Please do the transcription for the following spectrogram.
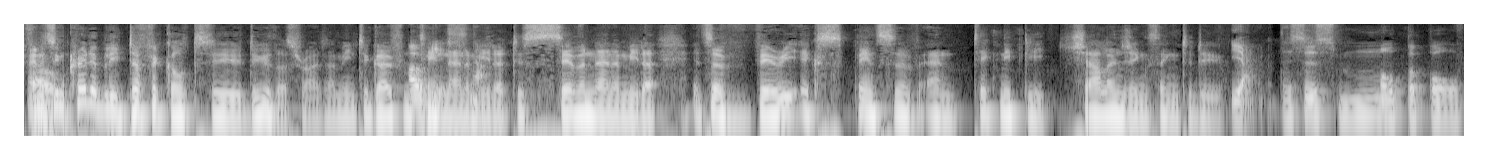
And it's incredibly difficult to do this, right? I mean, to go from Oh, 10 yes, no. nanometer to 7 nanometer, it's a very expensive and technically challenging thing to do. Yeah, this is multiple.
